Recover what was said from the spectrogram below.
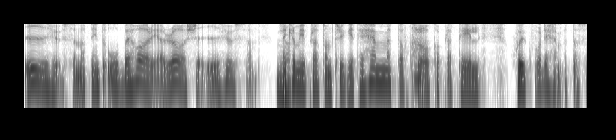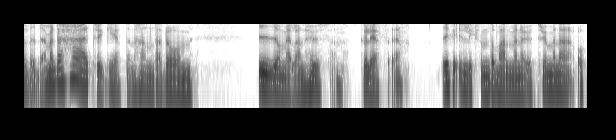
i husen, att inte obehöriga rör sig i husen. Sen ja. kan man ju prata om trygghet i hemmet också, och kopplat till sjukvård i hemmet och så vidare. Men den här tryggheten handlade om i och mellan husen, skulle jag säga. I liksom de allmänna utrymmena och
